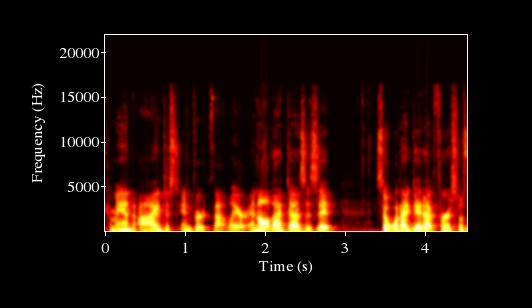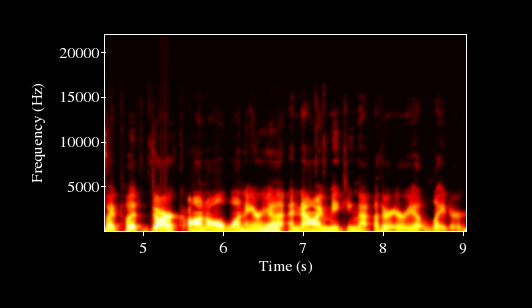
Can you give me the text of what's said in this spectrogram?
Command I just inverts that layer. And all that does is it, so what I did at first was I put dark on all one area and now I'm making that other area lighter.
